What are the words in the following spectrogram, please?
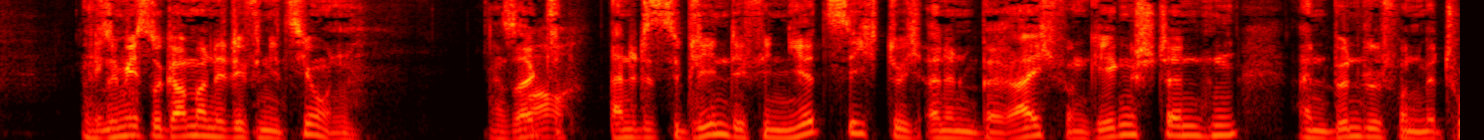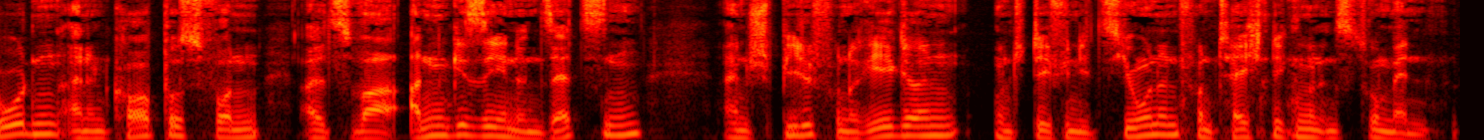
Nämlich sogar mal eine Definition. Er sagt, wow. eine Disziplin definiert sich durch einen Bereich von Gegenständen, ein Bündel von Methoden, einen Korpus von als wahr angesehenen Sätzen, ein Spiel von Regeln und Definitionen von Techniken und Instrumenten.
